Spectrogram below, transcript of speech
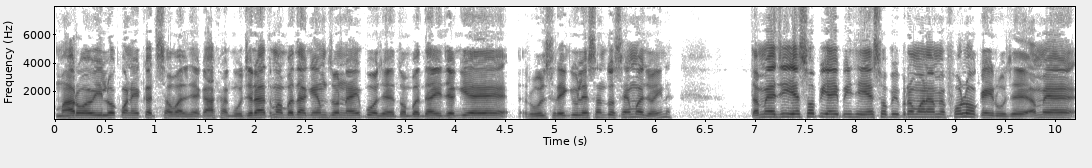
મારો એ લોકોને એક જ સવાલ છે કે આખા ગુજરાતમાં બધા ગેમ ઝોન આપ્યો છે તો બધા જગ્યાએ રૂલ્સ રેગ્યુલેશન તો સેમ જ હોય ને? તમે જે એસઓપી આપી છે એસઓપી પ્રમાણે અમે ફોલો કર્યું છે. અમે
